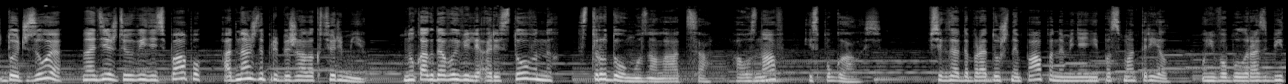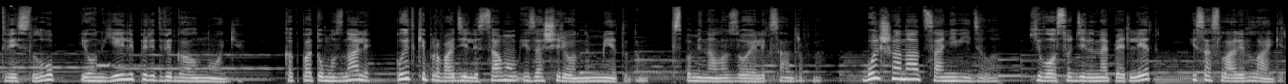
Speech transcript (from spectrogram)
Дочь Зоя, в надежде увидеть папу, однажды прибежала к тюрьме. Но когда вывели арестованных, с трудом узнала отца, а узнав, испугалась. Всегда добродушный папа на меня не посмотрел, у него был разбит весь лоб, и он еле передвигал ноги. Как потом узнали, пытки проводили самым изощренным методом, вспоминала Зоя Александровна. Больше она отца не видела. Его осудили на пять лет и сослали в лагерь.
